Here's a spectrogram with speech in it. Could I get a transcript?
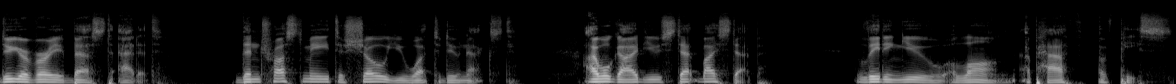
Do your very best at it. Then trust me to show you what to do next. I will guide you step by step, leading you along a path of peace.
